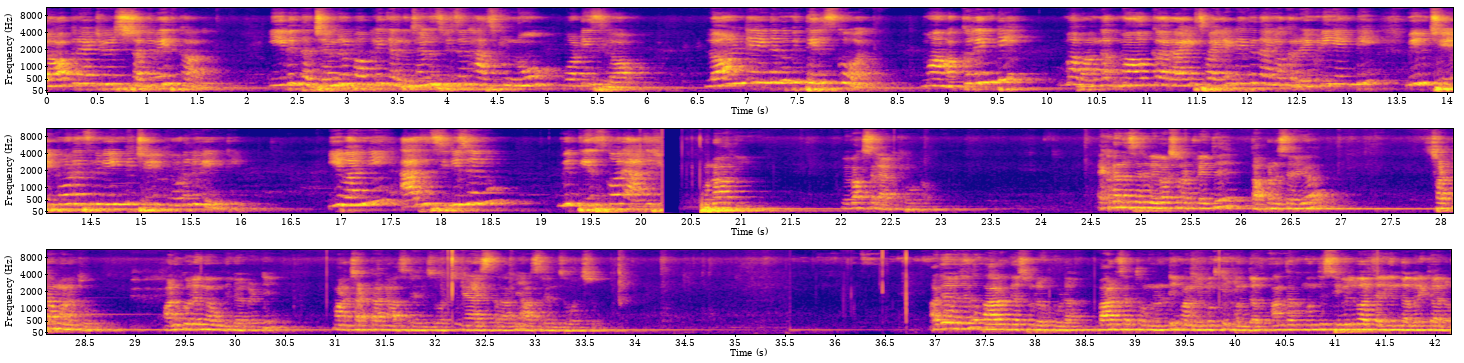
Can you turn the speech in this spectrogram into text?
law graduates చదివేది కాదు. Even the general public and the general citizen has to know what is law law అంటే ఏంటంటే మీరు తెలుసుకోవాలి. మా హక్కులేంటి? మా వంగ మా యొక్క రైట్స్ వైలేట్ అయితే దాని యొక్క రెమెడీ ఏంటి? మేము చేయకూడాల్సినవి ఏంటి? చేయకూడనివి ఏంటి? ఇవన్నీ యాజ్ అ సిటిజన్ వివక్ష లేకపోవడం ఎక్కడైనా సరే వివక్ష ఉన్నట్లయితే తప్పనిసరిగా చట్టం మనకు అనుకూలంగా ఉంది కాబట్టి మన చట్టాన్ని ఆశ్రయించవచ్చు న్యాయస్థానాన్ని ఆశ్రయించవచ్చు. అదేవిధంగా భారతదేశంలో కూడా బానిసత్వం నుండి మనం విముక్తి పొందాం. అంతకుముందు సివిల్ వార్ జరిగింది అమెరికాలో.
